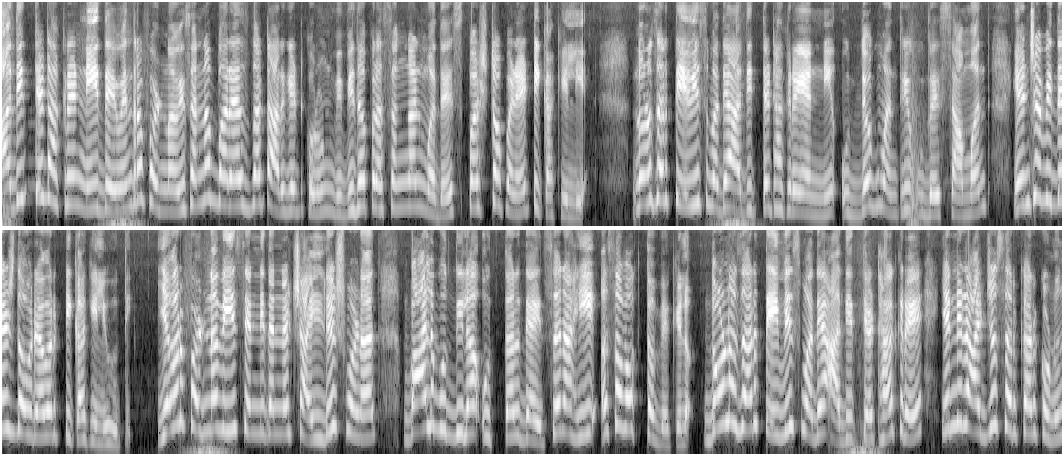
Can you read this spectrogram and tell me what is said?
आदित्य ठाकरेंनी देवेंद्र फडणवीस यांना बऱ्याचदा टार्गेट करून विविध प्रसंगांमध्ये स्पष्टपणे टीका केली आहे. दोन हजार तेवीसमध्ये आदित्य ठाकरे यांनी उद्योग मंत्री उदय सामंत यांच्या विदेश दौऱ्यावर टीका केली होती. यावर फडणवीस यांनी त्यांना चाइल्डिश म्हणत बालबुद्धीला उत्तर द्यायचं नाही असं वक्तव्य केलं. दोन हजार तेवीसमध्ये आदित्य ठाकरे यांनी राज्य सरकारकडून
